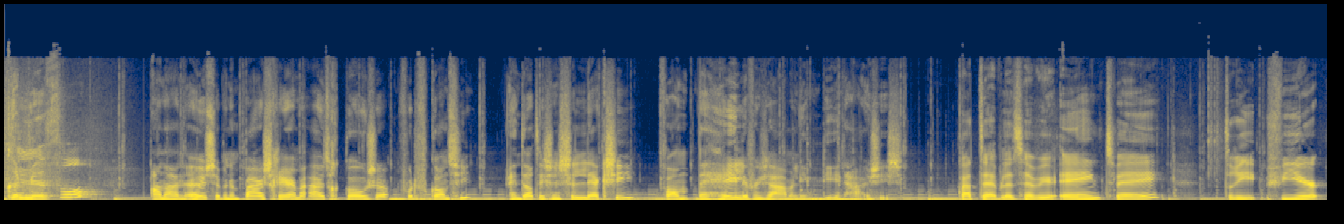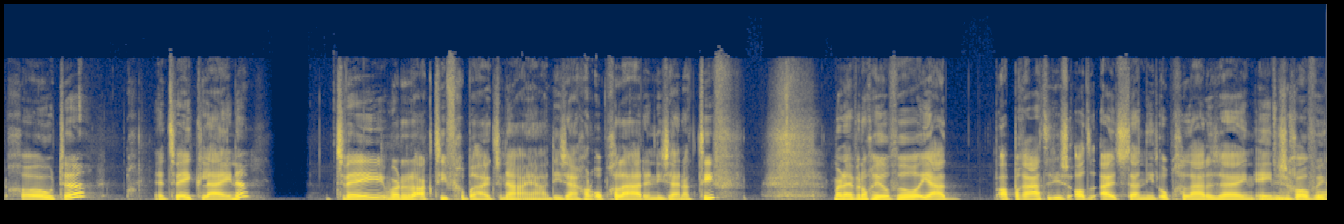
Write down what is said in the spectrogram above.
Knuffel. Anna en Eus hebben een paar schermen uitgekozen voor de vakantie. En dat is een selectie van de hele verzameling die in huis is. Qua tablets hebben we hier 1, 2, 3, 4 grote en twee kleine. Twee worden er actief gebruikt. Nou ja, die zijn gewoon opgeladen en die zijn actief. Maar dan hebben we nog heel veel ja, apparaten die dus altijd uitstaan, niet opgeladen zijn. Eén is er geloof ik,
